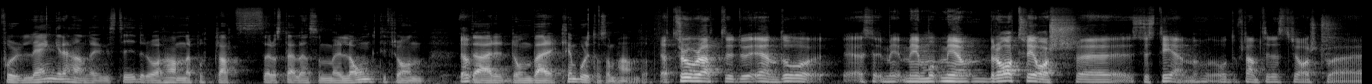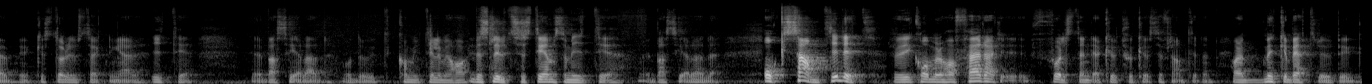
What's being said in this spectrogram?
får längre handläggningstider och hamnar på platser och ställen som är långt ifrån ja. där de verkligen borde tas om hand? Jag tror att du ändå, alltså, med, med, med bra triagesystem och framtidens triage tror jag i mycket större utsträckning är IT baserad. Och du kommer ju till och med ha beslutssystem som IT-baserade. Och samtidigt, för vi kommer att ha färre fullständiga akutsjukhus i framtiden, har en mycket bättre utbyggd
